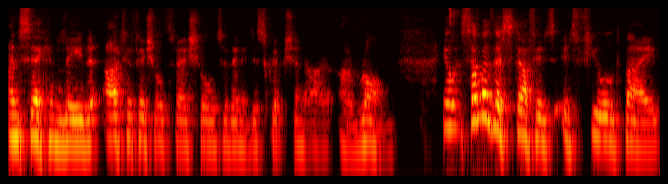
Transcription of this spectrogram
And secondly, that artificial thresholds of any description are, are wrong. You know, some of this stuff is is fueled by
